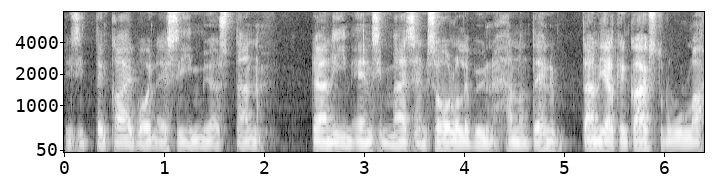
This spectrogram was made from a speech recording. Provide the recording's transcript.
niin sitten kaivoin esiin myös tämän Danin ensimmäisen soololevyn. Hän on tehnyt tämän jälkeen 80-luvulla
